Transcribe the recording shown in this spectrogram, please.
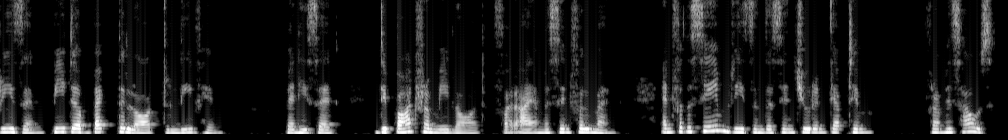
reason Peter begged the Lord to leave him. When he said, Depart from me, Lord, for I am a sinful man. And for the same reason the centurion kept him from his house.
